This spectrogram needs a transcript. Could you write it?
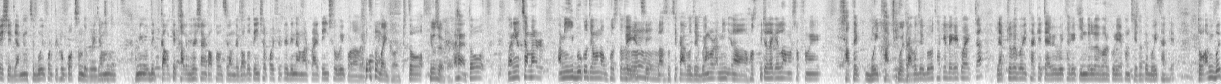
বেশি যে আমি হচ্ছে বই পড়তে খুব পছন্দ করি। যেমন আমি ওদিক কালকে খালেদ ভাইয়ের সঙ্গে কথা বলছিলাম যে গত তিনশো পঁয়ষট্টি দিনে আমার প্রায় তিনশো বই পড়া হয়েছে। গড তো হ্যাঁ তো মানে হচ্ছে আমার আমি ই বুকও যেমন অভ্যস্ত হয়ে গেছি প্লাস হচ্ছে কাগজের বই। আমার আমি হসপিটালে গেলেও আমার সবসময় সাথে বই থাকে। কাগজের বইও থাকে ব্যাগে কয়েকটা ল্যাপটপে বই থাকে ট্যাবে বই থাকে কিন্ডেল ব্যবহার করি এখন সেটাতে বই থাকে। তো আমি বই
